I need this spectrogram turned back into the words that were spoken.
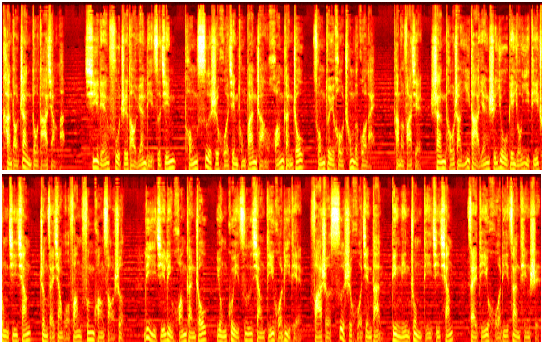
看到战斗打响了，七连副指导员李自金同四十火箭筒班长黄干洲从队后冲了过来。他们发现山头上一大岩石右边有一敌重机枪正在向我方疯狂扫射，立即令黄干洲用跪姿向敌火力点发射四十火箭弹，并命中敌机枪。在敌火力暂停时，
